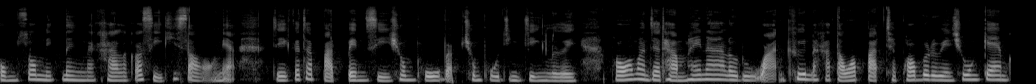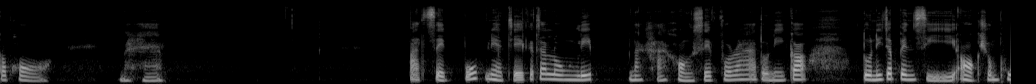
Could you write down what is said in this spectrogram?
อมส้มนิดนึงนะคะ แล้วก็สีที่สองเนี่ยเจ๊ก็จะปัดเป็นสีชมพูแบบชมพูจริง ๆ เลย เพราะว่ามันจะทำให้หน้าเราดูหวานขึ้นนะคะ แต่ว่าปัดเฉพาะบริเวณช่วงแก้มก็พอนะคะปัดเสร็จปุ๊บเนี่ยเจ๊ก็จะลงลิปนะคะของเซฟ h ราตัวนี้ก็ ตัวนี้จะเป็นสีออกชมพู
